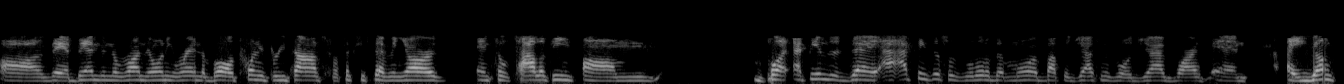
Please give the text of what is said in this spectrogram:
Uh, they abandoned the run. They only ran the ball 23 times for 67 yards in totality. Um, but at the end of the day, I, I think this was a little bit more about the Jacksonville Jaguars and a young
